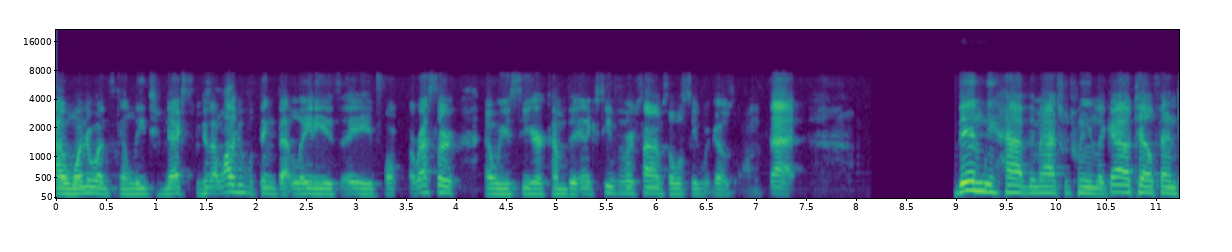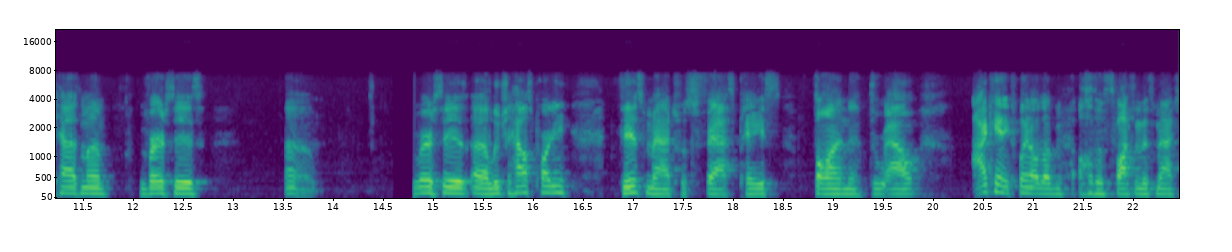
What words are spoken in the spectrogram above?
I wonder what it's going to lead to next because a lot of people think that lady is a, a wrestler, and we see her come to NXT for the first time. So we'll see what goes on with that. Then we have the match between Legado del Fantasma versus um, versus uh, Lucha House Party. This match was fast paced, fun throughout. I can't explain all the all the spots in this match.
